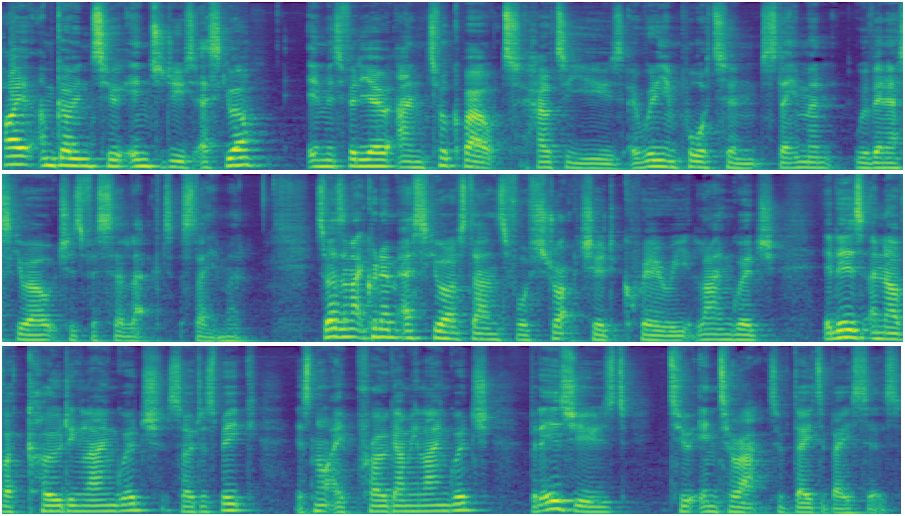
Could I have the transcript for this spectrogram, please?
Hi, I'm going to introduce SQL in this video and talk about how to use a really important statement within SQL, which is the select statement. So as an acronym, SQL stands for Structured Query Language. It is another coding language, so to speak. It's not a programming language, but it is used to interact with databases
